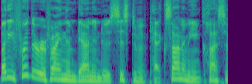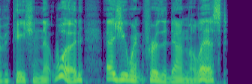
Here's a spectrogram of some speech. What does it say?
but he further refined them down into a system of taxonomy and classification that would, as you went further down the list,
